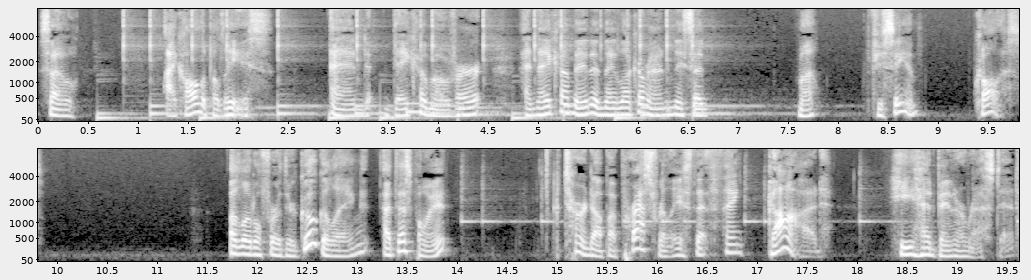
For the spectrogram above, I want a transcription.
So I call the police and they come over and they come in and they look around and they said, Well, if you see him, call us. A little further Googling at this point turned up a press release that thank God he had been arrested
